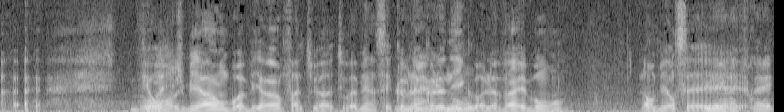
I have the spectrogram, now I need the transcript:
Puis Bon, on ouais. mange bien, on boit bien, enfin tu vois, tout va bien. C'est comme la colonie, bon. quoi. Le vin est bon, l'ambiance est. L'air est frais.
